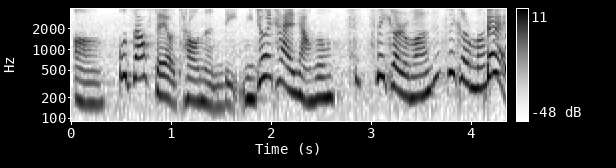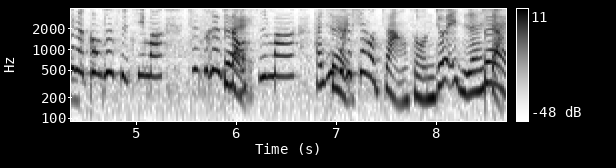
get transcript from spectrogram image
嗯、呃，不知道谁有超能力，你就会开始想说，是这个人吗？是这个人吗？是这个公车司机吗？是这个老师吗？还是这个校长？什么？你就会一直在想，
